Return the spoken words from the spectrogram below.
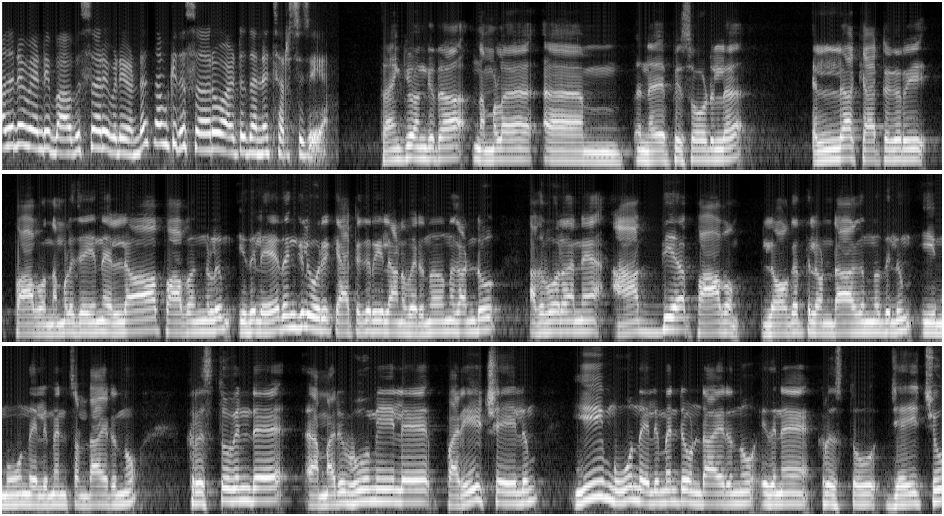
അതിനുവേണ്ടി ബാബു സാർ ഇവിടെയുണ്ട്. നമുക്കിത് സാറുമായിട്ട് തന്നെ ചർച്ച ചെയ്യാം. താങ്ക് യു അങ്കിത നമ്മൾ പിന്നെ എപ്പിസോഡിൽ എല്ലാ കാറ്റഗറി പാപം നമ്മൾ ചെയ്യുന്ന എല്ലാ പാപങ്ങളും ഇതിലേതെങ്കിലും ഒരു കാറ്റഗറിയിലാണ് വരുന്നതെന്ന് കണ്ടു. അതുപോലെ തന്നെ ആദ്യ പാപം ലോകത്തിലുണ്ടാകുന്നതിലും ഈ മൂന്ന് എലിമെന്റ്സ് ഉണ്ടായിരുന്നു. ക്രിസ്തുവിന്റെ മരുഭൂമിയിലെ പരീക്ഷയിലും ഈ മൂന്ന് എലിമെന്റും ഉണ്ടായിരുന്നു. ഇതിനെ ക്രിസ്തു ജയിച്ചു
